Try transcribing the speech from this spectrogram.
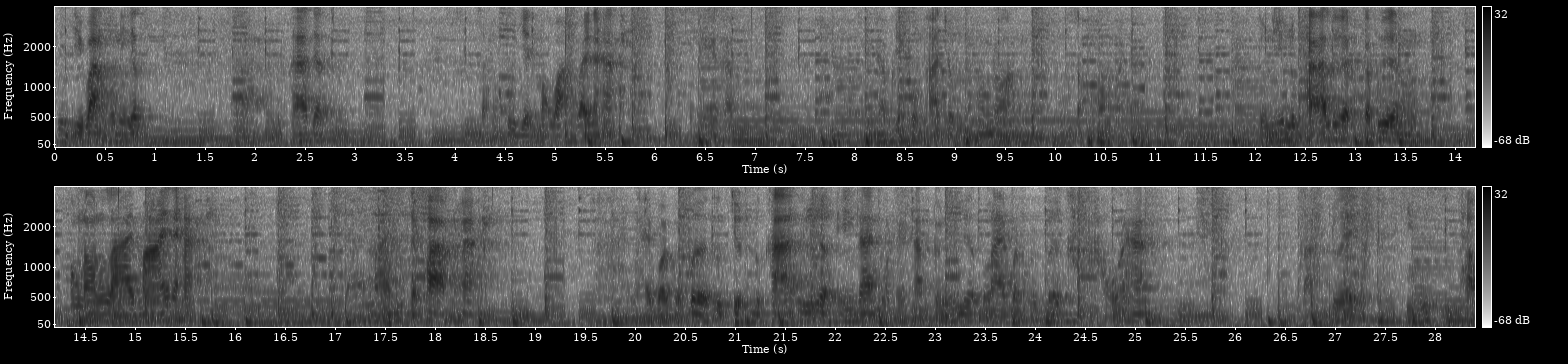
พื้นที่ว่างตรงนี้ก็ลูกค้าจะสั่งตู้เย็นมาวางไว้นะฮะตรงนี้ครับครับเดี๋ยวผมพาชมห้องนอน ตัวนี้ลูกค้าเลือกกระเบื้องห้องนอนลายไม้นะฮะลายมิตรภาพนะฮะลายบอลเปเปอร์ทุกจุดลูกค้าเลือกเองได้หมดเลยครับ ตัวนี้เลือกลายบอลเปเปอร์ขาวนะฮะตัดด้วยคิ้วสีเทา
